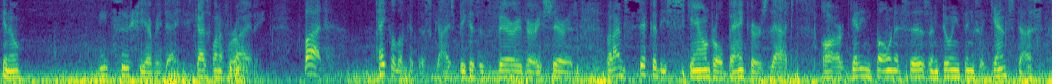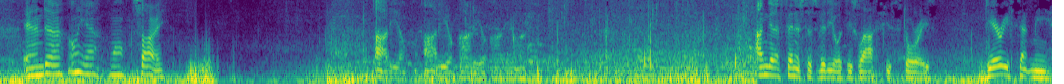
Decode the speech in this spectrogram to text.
you know, eat sushi every day. You guys want a variety. But take a look at this, guys, because it's very, very serious. But I'm sick of these scoundrel bankers that are getting bonuses and doing things against us. And, uh, oh yeah, well, sorry. Audio, audio, audio, audio. I'm going to finish this video with these last few stories. Gary sent me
